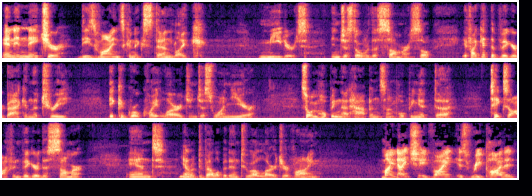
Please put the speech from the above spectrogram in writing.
and in nature, these vines can extend like meters in just over the summer. So if I get the vigor back in the tree, it could grow quite large in just one year. So I'm hoping that happens. I'm hoping it uh, takes off in vigor this summer and you know develop it into a larger vine. My nightshade vine is repotted.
